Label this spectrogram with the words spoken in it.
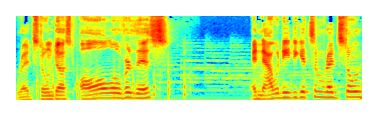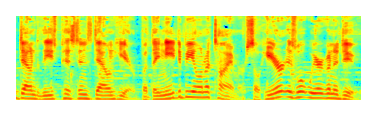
Redstone dust all over this. And now we need to get some redstone down to these pistons down here, but they need to be on a timer. So here is what we're going to do.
